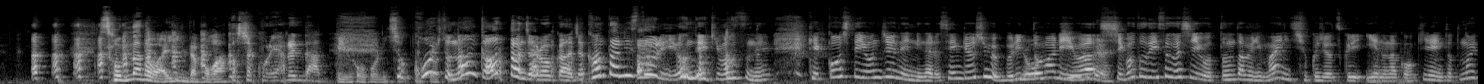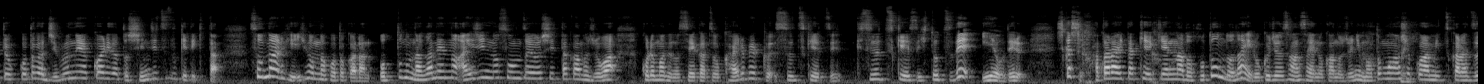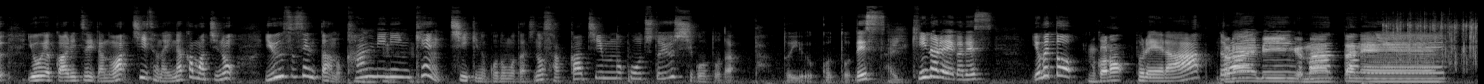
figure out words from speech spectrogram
そんなのはいいんだもう 私はこれやるんだっていう方向にちょ、この人なんかあったんじゃろうか。じゃあ簡単にストーリー読んでいきますね。結婚して40年になる専業主婦ブリット・マリー40は年仕事で忙しい夫のために毎日食事を作り、家の中をきれいに整えておくことが自分の役割だと信じ続けてきた。そんなある日、ひょんなことから夫の長年の愛人の存在を知った彼女は、これまでの生活を変えるべくスーツケース、スーツケース一つで家を出る。しかし、働いた経験などほとんどない63歳の彼女にまともな職は見つからず、ようやくありついたのは小さな田舎町のユースセンターの管理人兼地域の子供たちのサッカーチームのコーチという仕事だったということです。はい気になる映画です。嫁と向こうのトレーラードドライビングまったね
